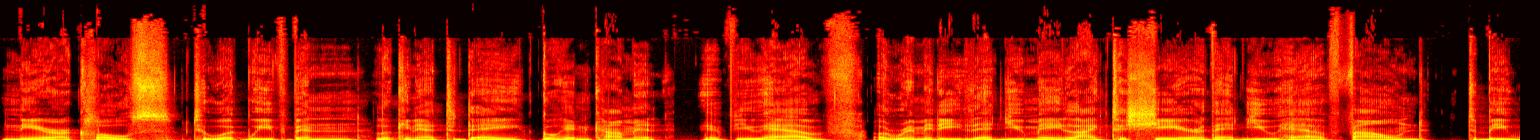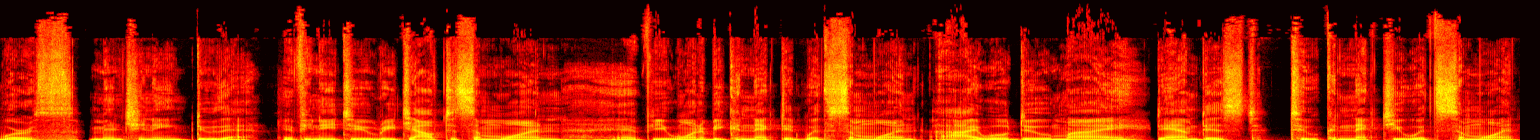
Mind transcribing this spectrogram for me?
near or close to what we've been looking at today, go ahead and comment. If you have a remedy that you may like to share that you have found to be worth mentioning, do that. If you need to reach out to someone, if you want to be connected with someone, I will do my damnedest to connect you with someone.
